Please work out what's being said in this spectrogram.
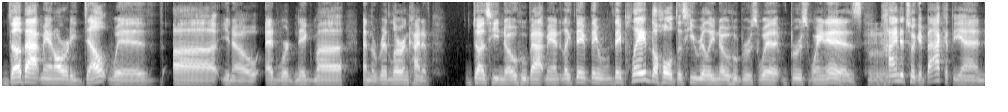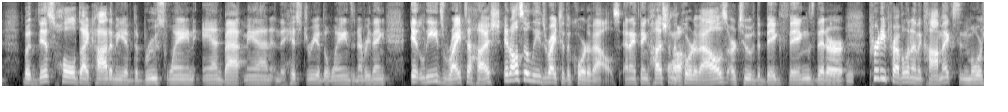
the Batman already dealt with uh, you know, Edward Nygma and the Riddler and kind of does he know who Batman? Like they they they played the whole does he really know who Bruce Wayne, Bruce Wayne is? Mm-hmm. Kind of took it back at the end, but this whole dichotomy of the Bruce Wayne and Batman and the history of the Waynes and everything, it leads right to Hush. It also leads right to the Court of Owls, and I think Hush and the ah. Court of Owls are two of the big things that are mm-hmm. pretty prevalent in the comics in more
